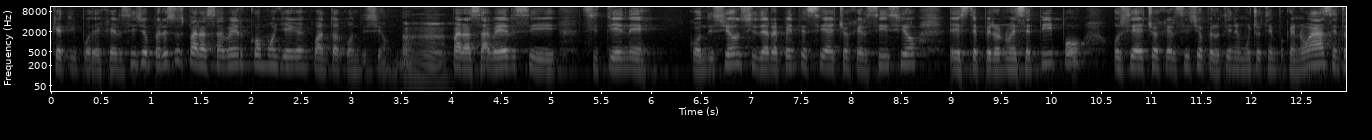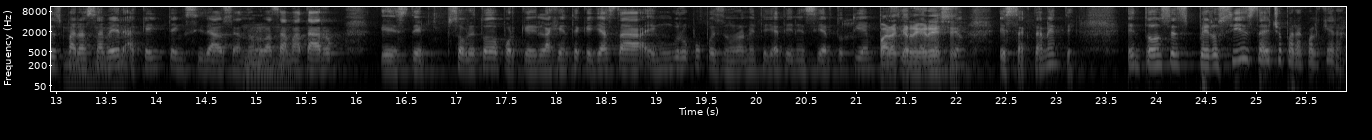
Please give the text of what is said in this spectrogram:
¿Qué tipo de ejercicio? Pero eso es para saber cómo llega en cuanto a condición, ¿no? Para saber si, si tiene condición, si de repente sí ha hecho ejercicio, este, pero no ese tipo, o si ha hecho ejercicio, pero tiene mucho tiempo que no hace, entonces para saber a qué intensidad, o sea, no lo vas a matar, este, sobre todo porque la gente que ya está en un grupo, pues normalmente ya tienen cierto tiempo. Para que regrese. Exactamente. Entonces, pero sí está hecho para cualquiera.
